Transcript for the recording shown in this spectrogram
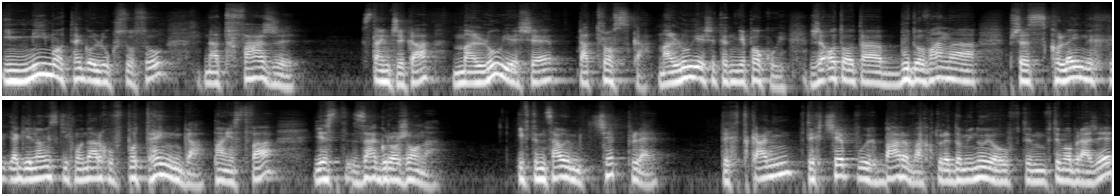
I mimo tego luksusu na twarzy Stańczyka maluje się ta troska, maluje się ten niepokój, że oto ta budowana przez kolejnych jagiellońskich monarchów potęga państwa jest zagrożona. I w tym całym cieple tych tkanin, w tych ciepłych barwach, które dominują w tym, w tym obrazie,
